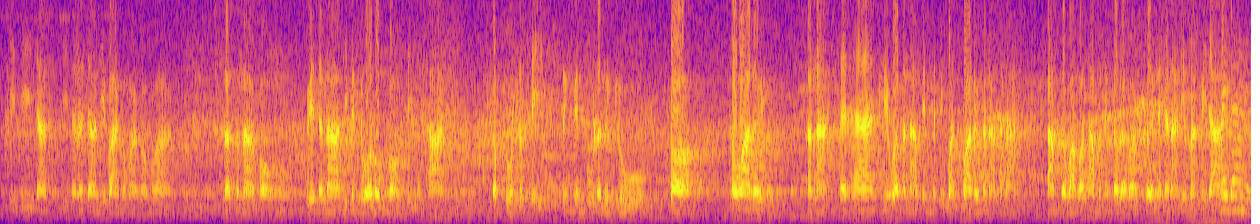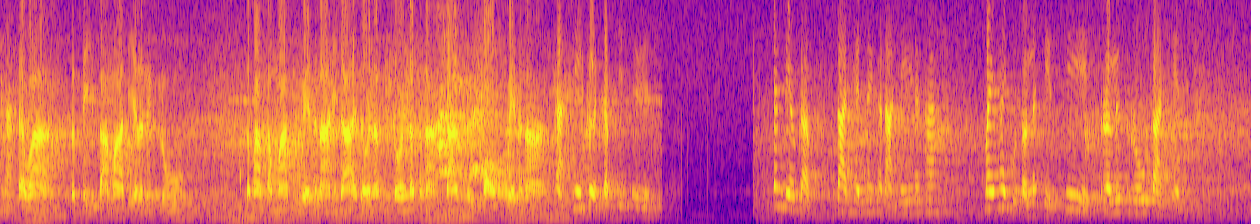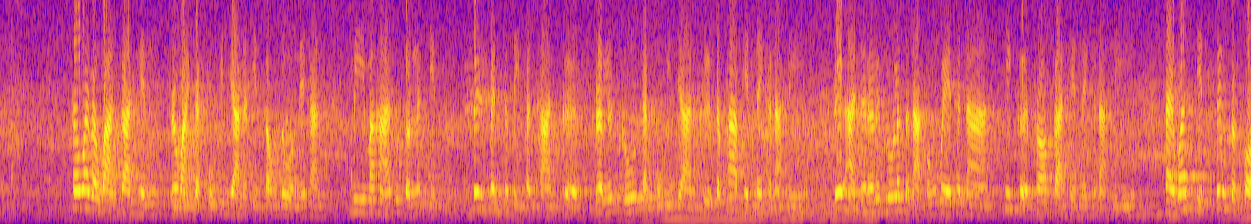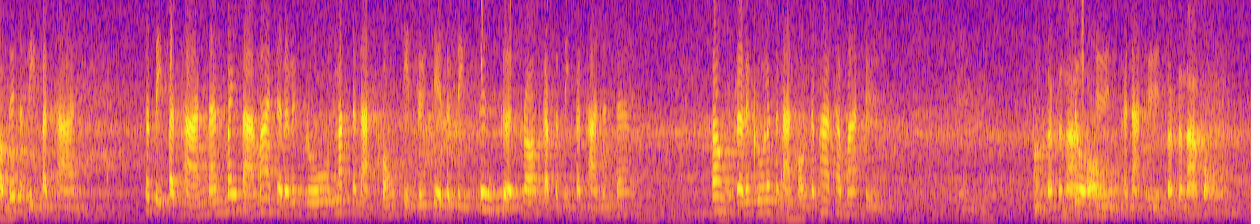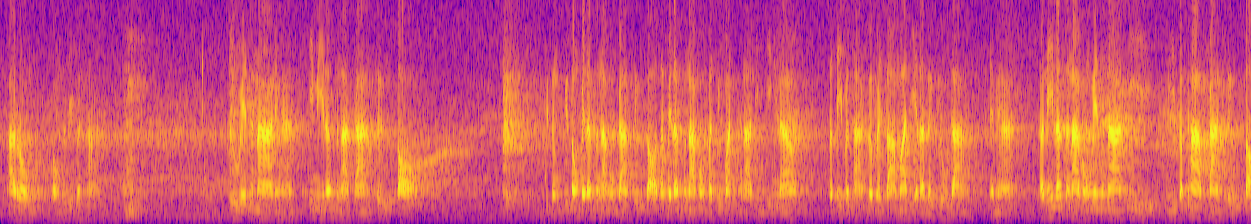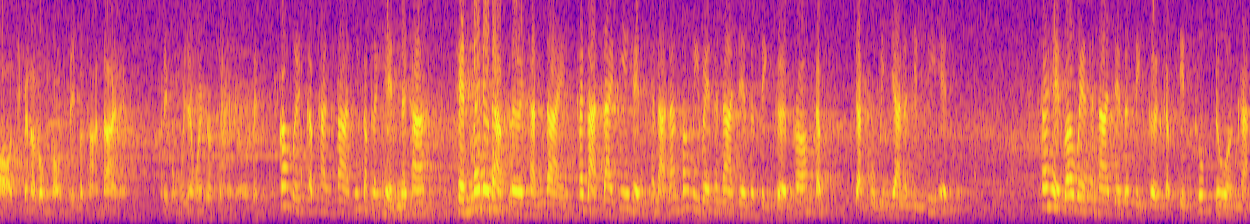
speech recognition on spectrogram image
ที่ที่อาจารย์ที่ท่านอาจารย์อธิบายก็หมายความว่า ลักษณะของเวทนาที่เป็นตัวอารมณ์ของสติปัฏฐาน กับตัวสติซึ่งเป็นผู้ระลึกรู้ ก็ถ้าว่าโดยขณะแท้ๆเรียกว่าขณะเป็นปัจจุบันว่าโดยขณะขณะตามสภาวะธรรมอันนั้นก็แบบว่าเกิดในขณะเดียวกันไม่ได้ ไม่ได้ค่ะ แต่ว่าสติสามารถที่จะระลึกรู้ สภาพธรรมะคือเวทนานี้ได้ โดยลักโดยลักษณะการสืบต่อของเวทนา ค่ะที่เกิดกับจิตอื่นเช่นเดียวกับการเห็นในขณะนี้นะคะ ไม่ใช่กุศลจิตที่ระลึกรู้การเห็น เพราะว่าระหว่างการเห็นระหว่างจักขุวิญญาณจิตสองดวงเนี่ยค่ะมีมหากุศลจิต ซึ่งเป็นสติปัฏฐานเกิด ระลึกรู้จักขุวิญญาณ คือสภาพเห็นในขณะนี้ หรืออาจจะระลึกรู้ลักษณะของเวทนาที่เกิดพร้อมการเห็นในขณะนี้ แต่ว่าจิตซึ่งประกอบด้วยสติปัฏฐาน สติปัฏฐานนั้นไม่สามารถจะระลึกรู้ลักษณะของจิตหรือเจตสิกซึ่งเกิดพร้อมกับสติปัฏฐานนั้นได้ ต้องระลึกรู้ลักษณะของสภาพธรรมะอื่นลักษณะของอื่นขณะอื่น ลักษณะของอารมณ์ของสติปัฏฐาน คือเวทนาเนี่ยฮะที่มีลักษณะการสืบต่อคือต้องคือต้องเป็นลักษณะของการสืบต่อ ถ้าเป็นลักษณะของปัจจุบันขณะจริง ๆ แล้ว สติปัฏฐานก็ไม่สามารถที่จะระลึกรู้ได้ใช่ไหมฮะคราวนี้ลักษณะของเวทนาที่มีสภาพการสืบต่อที่เป็นอารมณ์ของสติปัฏฐานได้เนี่ย อันนี้ผมก็ยังไม่เข้าใจว่าเป็นยังไงก็เหมือนกับทางตาที่กำลังเห็นนะคะ เห็นไม่ได้ดับเลยฉันใด ขณะใดที่เห็นขณะนั้นต้องมีเวทนาเจตสิกเกิดพร้อมกับจักขูวิญญาณจิตที่เห็น ถ้าเหตุว่าเวทนาเจตสิกเกิดกับจิตทุกดวงค่ะ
